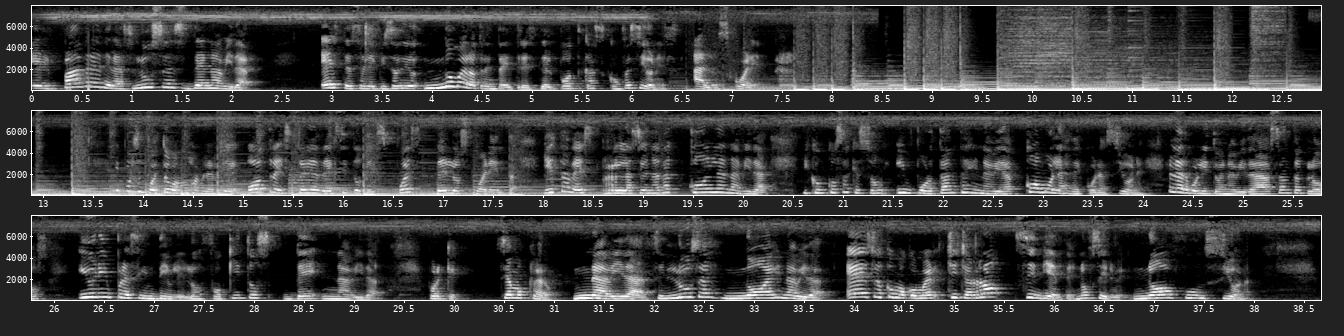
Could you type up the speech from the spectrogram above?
El padre de las luces de Navidad. Este es el episodio número 33 del podcast Confesiones a los 40. Y por supuesto vamos a hablar de otra historia de éxito después de los 40 y esta vez relacionada con la Navidad y con cosas que son importantes en Navidad como las decoraciones, el arbolito de Navidad, Santa Claus y un imprescindible, los foquitos de Navidad. Porque, seamos claros, Navidad sin luces no es Navidad. Eso es como comer chicharrón sin dientes, no sirve, no funciona.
